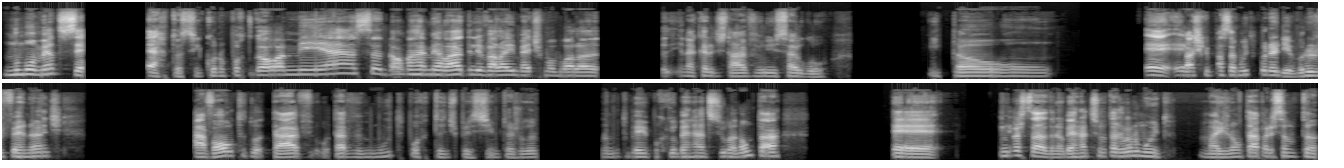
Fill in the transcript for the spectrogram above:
no momento certo, assim, quando Portugal ameaça dar uma ramelada, ele vai lá e mete uma bola inacreditável e sai o gol. Então, é, eu acho que passa muito por ali. Bruno Fernandes, a volta do Otávio, o Otávio é muito importante para esse time, tá jogando muito bem, porque o Bernardo Silva não tá. É, engraçado, né? O Bernardo Silva tá jogando muito, mas não tá aparecendo tanto.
